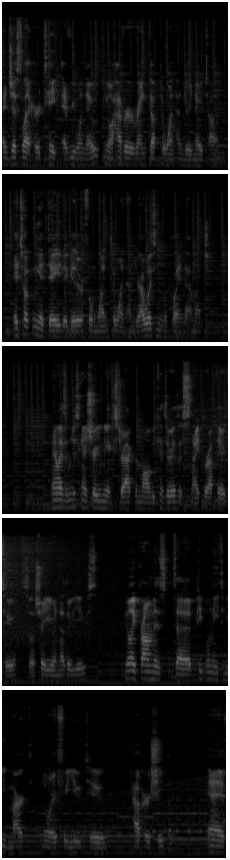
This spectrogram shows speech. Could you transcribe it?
and just let her take everyone out. You'll have her ranked up to 100 in no time. It took me a day to get her from 1 to 100. I wasn't even playing that much. Anyways, I'm just going to show you me extract them all because there is a sniper up there too. So I'll show you another use. The only problem is that people need to be marked in order for you to have her shoot them. And if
